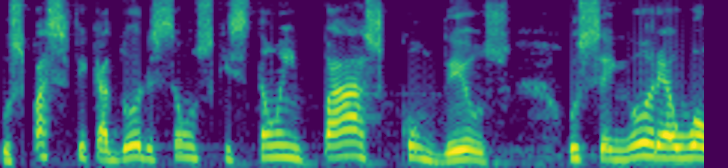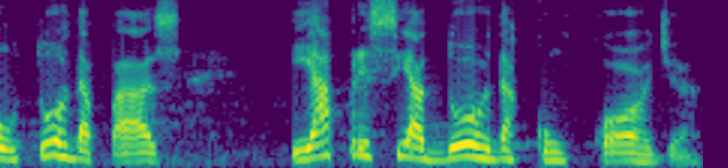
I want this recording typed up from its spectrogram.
Os pacificadores são os que estão em paz com Deus. O Senhor é o autor da paz e apreciador da concórdia,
